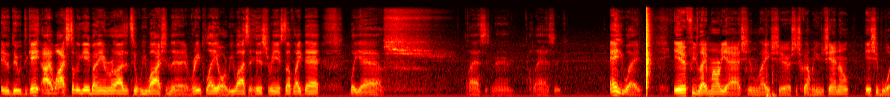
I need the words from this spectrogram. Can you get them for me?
it, the, the game. I watched some of the game, but I didn't realize it until we watching the replay or rewatching history and stuff like that. But yeah, classic, man, classic. Anyway, if you like my reaction, like, share, subscribe my YouTube channel. It's your boy.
